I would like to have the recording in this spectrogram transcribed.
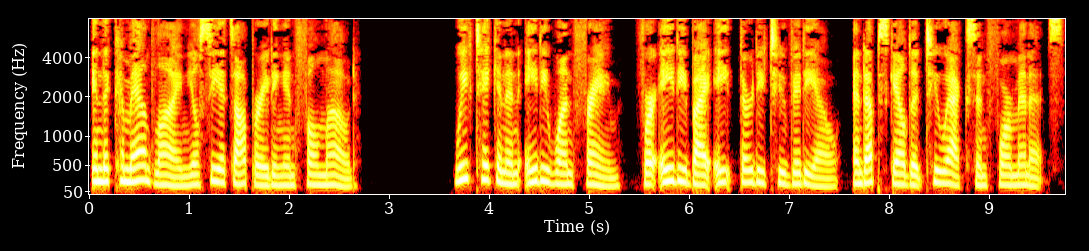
In the command line you'll see it's operating in full mode. We've taken an 81 frame, for 80 by 832 video, and upscaled it 2x in 4 minutes.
